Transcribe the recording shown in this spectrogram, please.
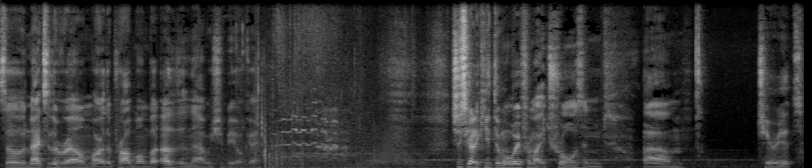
So, Knights of the Realm are the problem, but other than that, we should be okay. Just gotta keep them away from my trolls and um, chariots.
